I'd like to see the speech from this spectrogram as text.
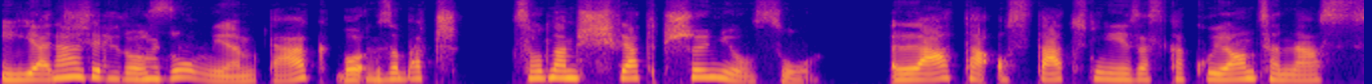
I ja tak, dzisiaj tak. rozumiem, tak? Bo mhm. zobacz, co nam świat przyniósł. Lata ostatnie zaskakujące nas,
